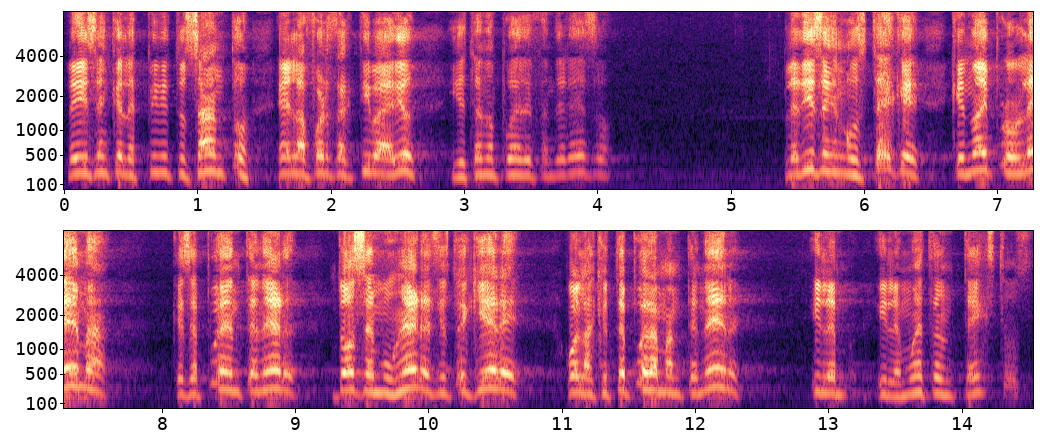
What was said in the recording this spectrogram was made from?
Le dicen que el Espíritu Santo es la fuerza activa de Dios y usted no puede defender eso. Le dicen a usted que, que no hay problema, que se pueden tener 12 mujeres si usted quiere, o las que usted pueda mantener, y le, y le muestran textos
